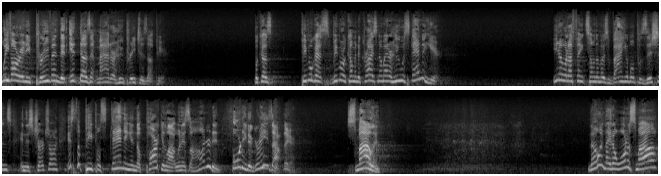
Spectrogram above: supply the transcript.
we've already proven that it doesn't matter who preaches up here. Because people got people are coming to Christ no matter who was standing here. You know what I think some of the most valuable positions in this church are? It's the people standing in the parking lot when it's 140 degrees out there, smiling. Knowing they don't want to smile.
